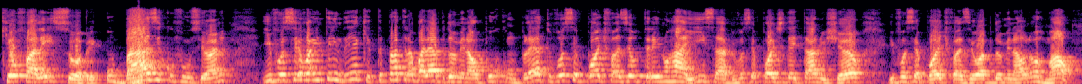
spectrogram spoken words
que eu falei sobre o básico funcione e você vai entender que para trabalhar abdominal por completo, você pode fazer o treino raiz, sabe? Você pode deitar no chão e você pode fazer o abdominal normal.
